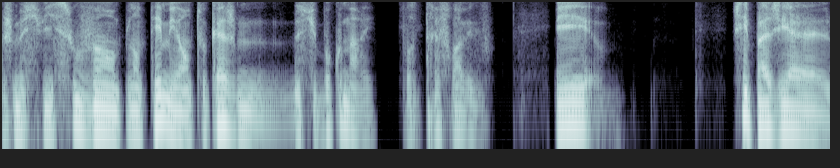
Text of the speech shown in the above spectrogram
je me suis souvent planté, mais en tout cas, je me suis beaucoup marré, pour être très franc avec vous. Et je sais pas, j'ai euh,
